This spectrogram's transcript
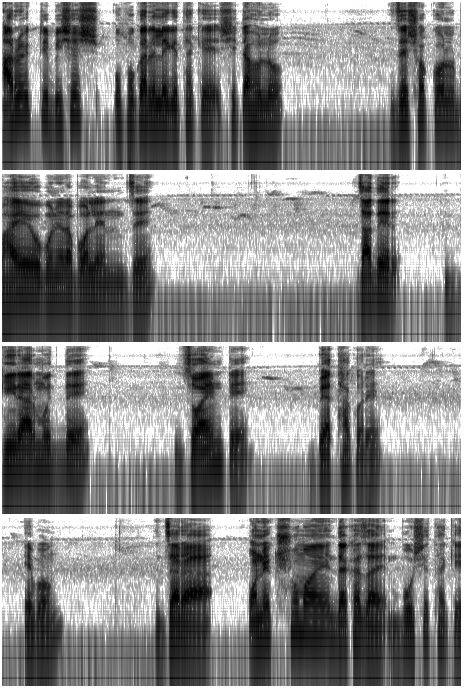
আরও একটি বিশেষ উপকারে লেগে থাকে, সেটা হলো যে সকল ভাই ও বোনেরা বলেন যে যাদের গিরার মধ্যে জয়েন্টে ব্যথা করে এবং যারা অনেক সময় দেখা যায় বসে থাকে,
